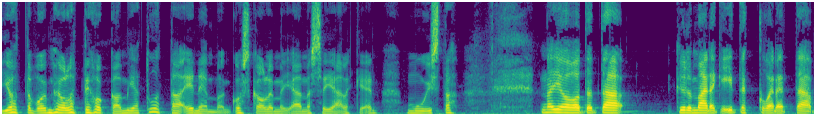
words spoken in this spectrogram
jotta voimme olla tehokkaampia ja tuottaa enemmän, koska olemme jäämässä jälkeen muista. No joo, tätä, kyllä mä ainakin itse koen, että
